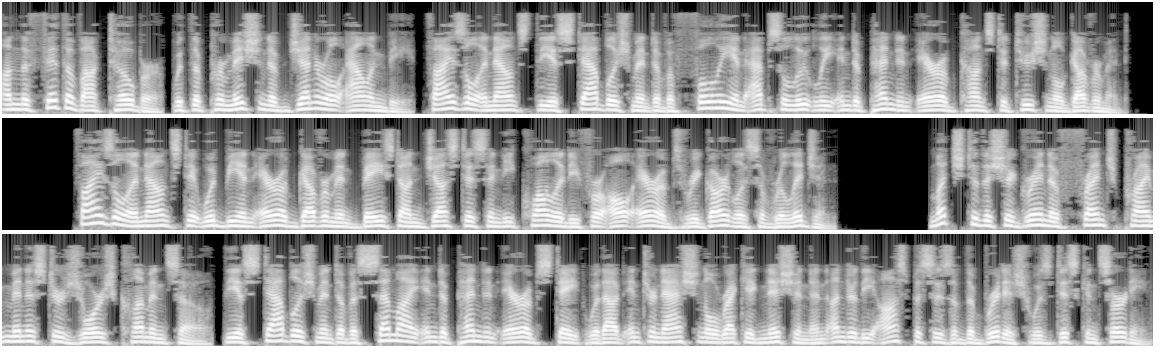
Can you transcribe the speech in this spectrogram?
On 5 October, with the permission of General Allenby, Faisal announced the establishment of a fully and absolutely independent Arab constitutional government. Faisal announced it would be an Arab government based on justice and equality for all Arabs regardless of religion. Much to the chagrin of French Prime Minister Georges Clemenceau, the establishment of a semi-independent Arab state without international recognition and under the auspices of the British was disconcerting.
